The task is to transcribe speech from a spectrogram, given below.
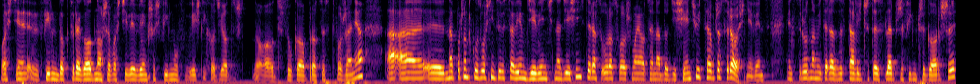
właśnie film, do którego odnoszę właściwie większość filmów, jeśli chodzi o, o sztukę, o proces tworzenia. A, a, e, na początku Złośnicy wystawiłem 9 na 10, teraz urosła już moja ocena do 10 i cały czas rośnie, więc, więc trudno mi teraz zestawić, czy to jest lepszy film, czy gorszy,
